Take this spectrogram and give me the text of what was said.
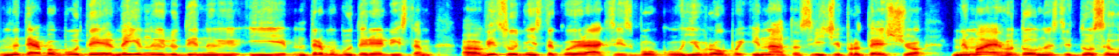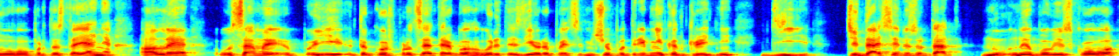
не треба бути наївною людиною і треба бути реалістом. Е, Відсутність такої реакції з боку Європи і НАТО свідчить про те, що немає готовності до силового протистояння, але саме і також про це треба говорити з європейцями, що потрібні конкретні дії. Чи дасть результат? Ну не обов'язково,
